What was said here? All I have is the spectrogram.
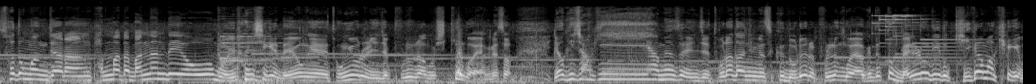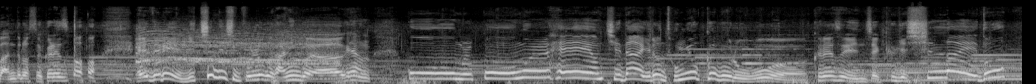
서동왕자랑 밤마다 만난대요. 뭐 이런 식의 내용의 동요를 이제 부르라고 시킨 거예요. 그래서 여기저기 하면서 이제 돌아다니면서 그 노래를 부른 거야. 근데 또 멜로디도 기가 막히게 만들었어. 그래서 애들이 미친 듯이 부르고 다닌 거야. 그냥 꿈을 꿈을 헤엄치다 이런 동요급으로. 그래서 이제 그게 신라에도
